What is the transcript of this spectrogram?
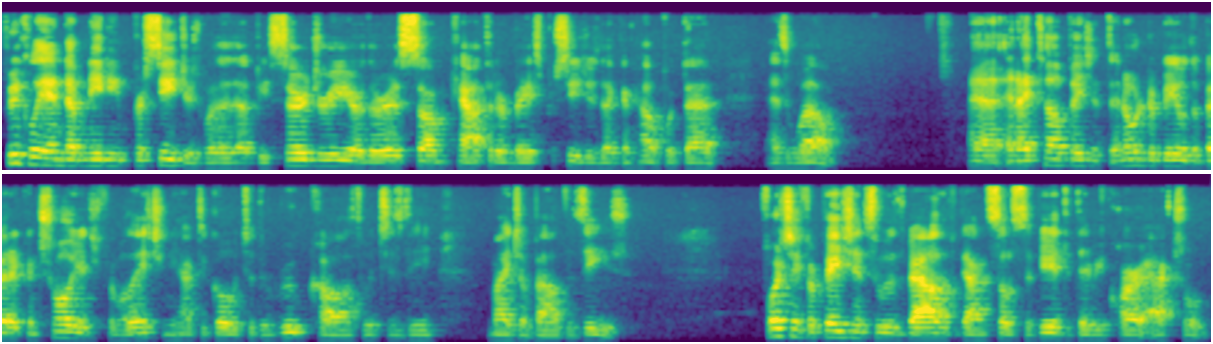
frequently end up needing procedures, whether that be surgery or there is some catheter-based procedures that can help with that as well. Uh, and I tell patients in order to be able to better control your fibrillation, you have to go to the root cause, which is the mitral valve disease. Fortunately for patients whose valves have gotten so severe that they require actual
